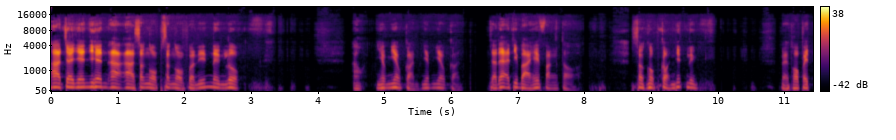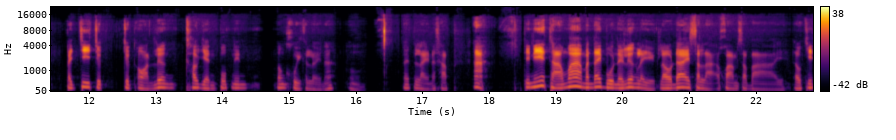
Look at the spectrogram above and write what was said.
อาใจเย็นๆอ่าอ่าสงบสงบกว่านิดนึงลูกเอาเงียบๆก่อน เงียบๆก่อน จะได้อธิบายให้ฟังต่อ สงบก่อนนิดนึงแหมพอไปไปจี้จุดจุดอ่อนเรื่องข้าวเย็นปุ๊บนี่ต้องคุยกันเลยนะอืมไม่เป็นไรนะครับอะทีนี้ถามว่ามันได้บุญในเรื่องอะไรอีก เราได้สละความสบาย เราคิด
